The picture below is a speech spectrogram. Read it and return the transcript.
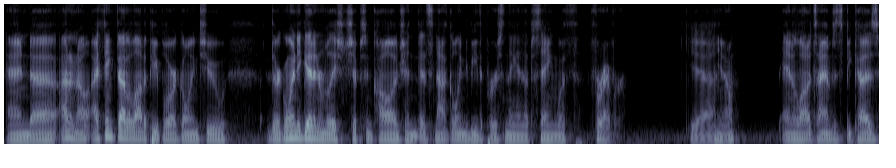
And uh, I don't know. I think that a lot of people are going to, they're going to get in relationships in college, and it's not going to be the person they end up staying with forever. Yeah. You know, and a lot of times it's because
